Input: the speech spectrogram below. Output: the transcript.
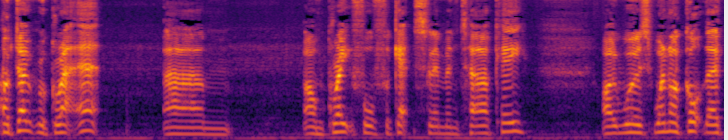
I don't regret it. Um, I'm grateful for Get Slim in Turkey. I was when I got there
